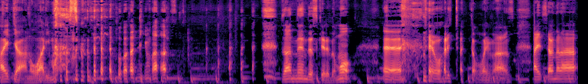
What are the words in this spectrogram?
はい、じゃあ、あの、終わります。終わります。残念ですけれども、えー、ね、終わりたいと思います。はい、さよなら。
